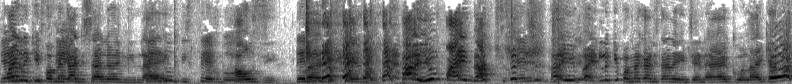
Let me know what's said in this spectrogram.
They Why are you look looking for same. Megan Thee Stallion in They look like the same. oh. housey? They look the same. oh. How you find that? They look How you same. find looking for Megan Thee Stallion in Jhené Aiko? Like, you're not,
